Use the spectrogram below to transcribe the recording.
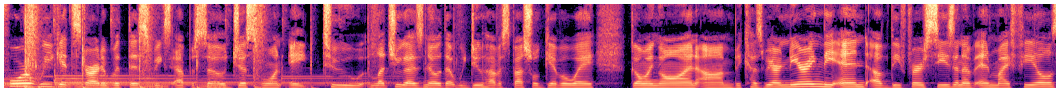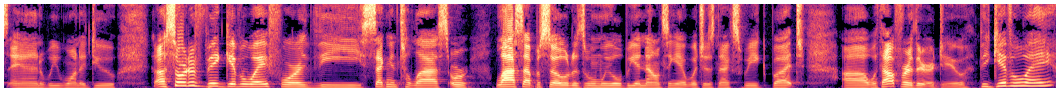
before we get started with this week's episode, just want a, to let you guys know that we do have a special giveaway going on um, because we are nearing the end of the first season of In My Feels, and we want to do a sort of big giveaway for the second to last or last episode is when we will be announcing it, which is next week. But uh, without further ado, the giveaway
